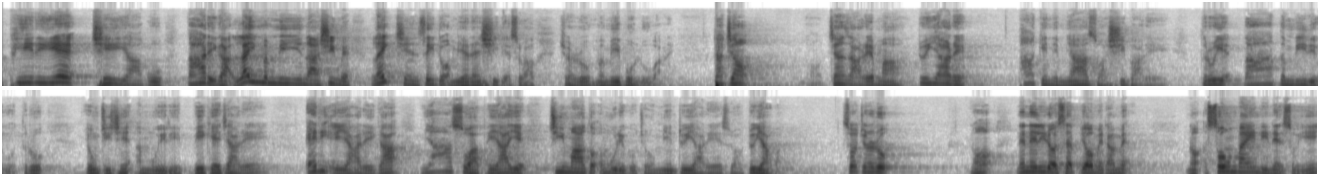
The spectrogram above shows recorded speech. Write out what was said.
အဖေရဲ့ခြေရာကိုသားတွေကလိုက်မမီရင်သာရှိမယ်လိုက်ချင်စိတ်တော့အမြဲတမ်းရှိတယ်ဆိုတော့ကျွန်တော်တို့မမေ့ဖို့လိုပါတယ်ဒါကြောင့်ကျမ်းစာထဲမှာတွေ့ရတဲ့ဖခင်တွေများစွာရှိပါတယ်သူတို့ရဲ့သားသမီးတွေကိုသူတို့ယုံကြည်ခြင်းအမွေတွေပေးခဲ့ကြတယ် အဲ့ဒီအရာတွေကများစွာဖခင်ရဲ့ကြီးမားသောအမှုတွေကိုကျွန်တော်မြင်တွေ့ရတယ်ဆိုတော့တွေ့ရပါဆိုတော့ကျွန်တော်တို့เนาะနည်းနည်းလေးတော့ဆက်ပြောမယ်ဒါပေမဲ့เนาะအဆုံးပိုင်းအနေနဲ့ဆိုရင်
